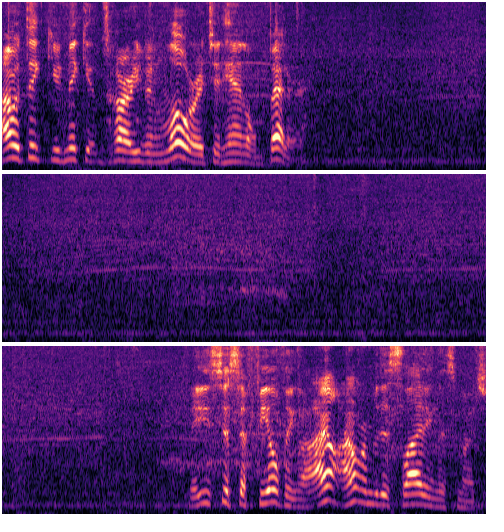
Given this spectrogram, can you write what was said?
I would think you'd make it car even lower, it should handle better. Maybe it's just a feel thing. I don't, I don't remember this sliding this much.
